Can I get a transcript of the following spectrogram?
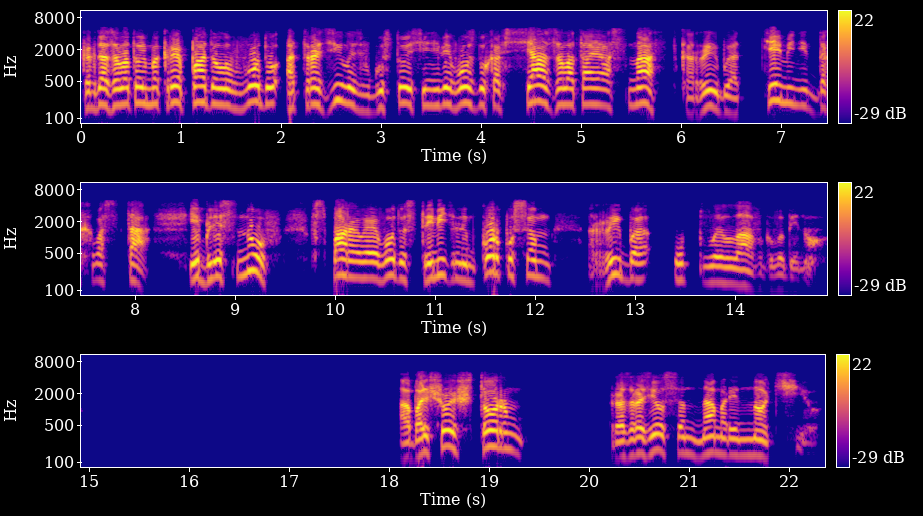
когда золотой мекре падал в воду, отразилась в густой синеве воздуха вся золотая оснастка рыбы от темени до хвоста, и, блеснув, вспарывая воду стремительным корпусом, рыба уплыла в глубину. А большой шторм разразился на море ночью.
